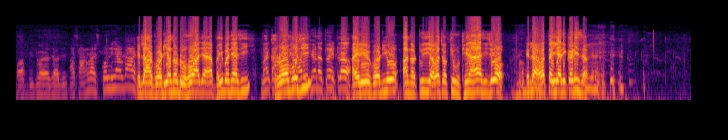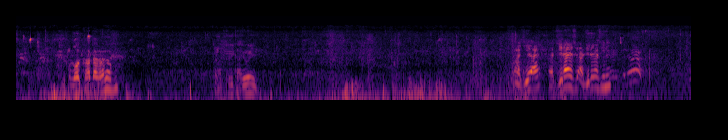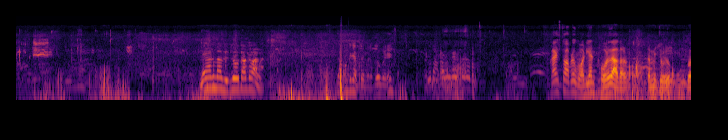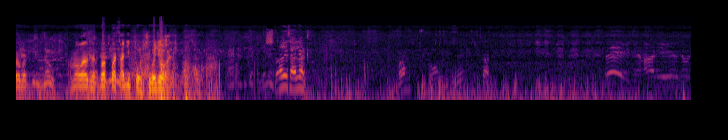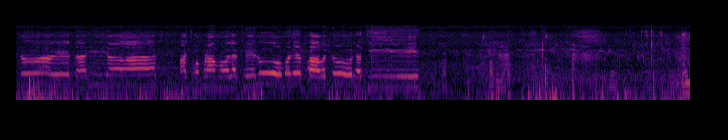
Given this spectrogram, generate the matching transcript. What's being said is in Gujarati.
બાપ બીજો આયા છે આજે. આ સાનુડા સ્કૂલ લઈ આવતા એટલે આ ગોડિયાનો ડોહો આજે આ ભાઈ બન્યા છે. રોમોજી. આ રે ગોડિયો આ નટુજી હવે ચોકથી ઉઠીને આવ્યા છે જો એટલે હવે તૈયારી કરી છે. લોટ ખાતા ખરા બાપુ ચાપડી ખાયો હોય. હજી ગાઈસ તો આપણે ગોડિયન ફોડ્યો આગળ. તમે જોયું? બરોબર. હાલ લગભગ પછાજી ઉતારતો જો ખાલી. કેટલે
